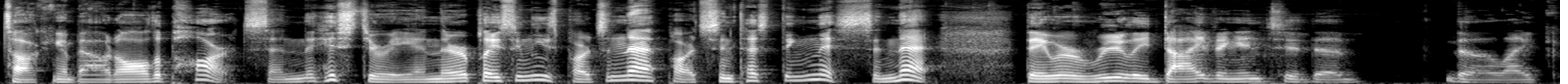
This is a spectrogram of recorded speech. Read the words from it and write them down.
talking about all the parts and the history, and they're replacing these parts and that parts and testing this and that. They were really diving into the the like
